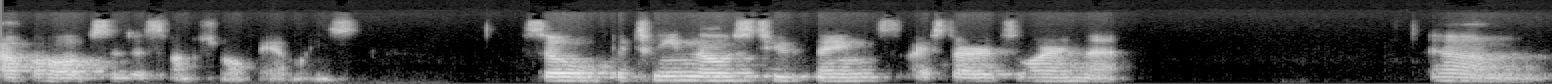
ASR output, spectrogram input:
Alcoholics and Dysfunctional Families. So, between those two things, I started to learn that um,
